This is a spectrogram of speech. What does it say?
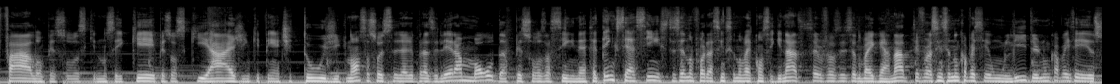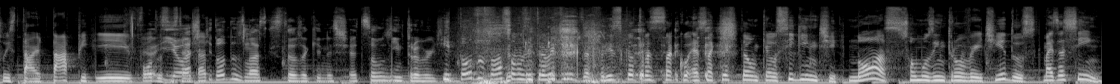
falam, pessoas que não sei o quê, pessoas que agem, que têm atitude. Nossa sociedade brasileira molda pessoas assim, né? Você tem que ser assim, se você não for assim, você não vai conseguir nada, se você for assim, você não vai ganhar nada, se você for assim, você nunca vai ser um líder, nunca vai ter sua startup e foda-se E eu acho startup. que todos nós que estamos aqui nesse chat somos E introvertidos. todos nós somos introvertidos. É por isso que eu trouxe essa, essa questão, que é o seguinte: nós somos introvertidos, mas assim,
